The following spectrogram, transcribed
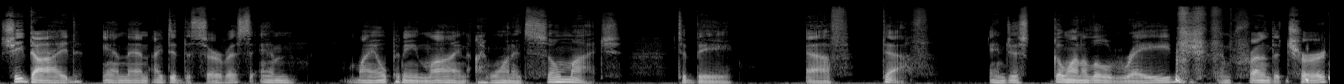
She died, and then I did the service, and my opening line I wanted so much to be F death and just go on a little rage in front of the church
